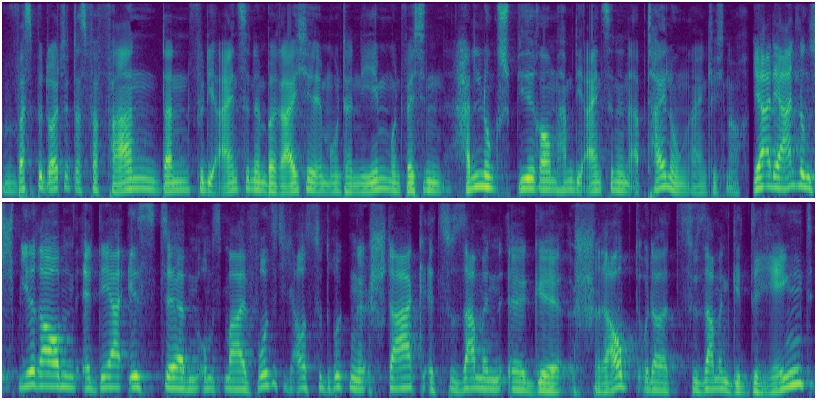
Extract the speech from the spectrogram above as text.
Was bedeutet das Verfahren dann für die einzelnen Bereiche im Unternehmen und welchen Handlungsspielraum haben die einzelnen Abteilungen eigentlich noch? Ja, der Handlungsspielraum, äh, der ist, ähm, um es mal vorsichtig auszudrücken, stark äh, zusammengeschraubt oder zusammengedrängt.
